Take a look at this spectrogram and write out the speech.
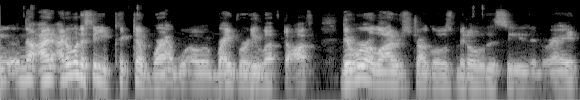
no, I, I don't want to say he picked up right, right where he left off. There were a lot of struggles middle of the season, right?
